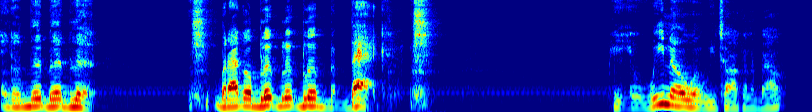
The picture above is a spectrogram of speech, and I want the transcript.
and goes blip blip blip. But I go blip blip blip back. He, we know what we're talking about.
